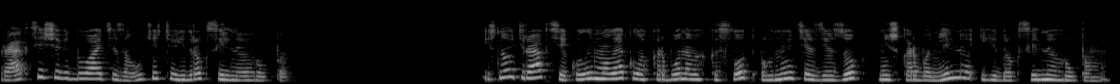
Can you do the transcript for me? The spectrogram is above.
Реакції, що відбуваються за участю гідроксильної групи. Існують реакції, коли в молекулах карбонових кислот руйнується зв'язок між карбонільною і гідроксильною групами.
